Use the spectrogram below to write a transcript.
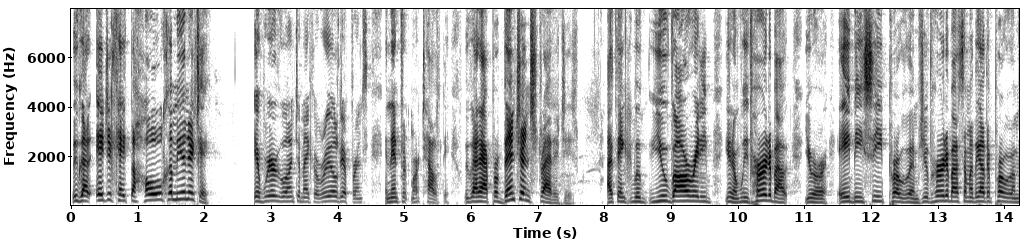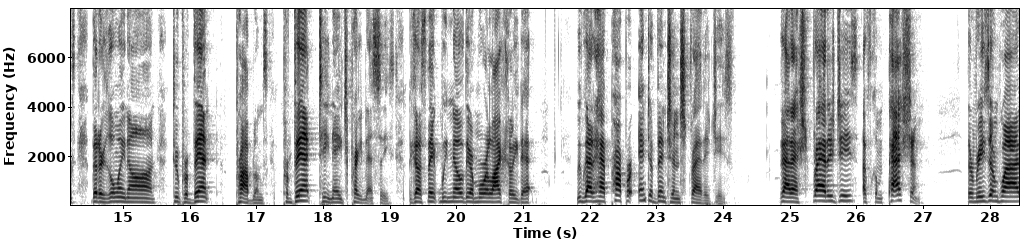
We've got to educate the whole community if we're going to make a real difference in infant mortality. We've got to have prevention strategies. I think you've already, you know, we've heard about your ABC programs. You've heard about some of the other programs that are going on to prevent problems, prevent teenage pregnancies, because they, we know they're more likely to. We've got to have proper intervention strategies. We've got to have strategies of compassion. The reason why,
